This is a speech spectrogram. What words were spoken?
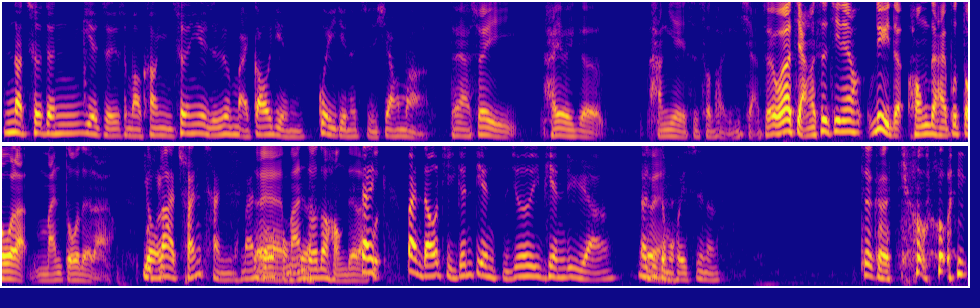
那车灯业者有什么抗议？车灯业者就买高一点、贵一点的纸箱嘛。对啊，所以还有一个行业也是受到影响。所以我要讲的是，今天绿的、红的还不多了，蛮多的啦。有啦，船产蛮多，蛮多的红的啦。但半导体跟电子就是一片绿啊，那是怎么回事呢？这个就问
